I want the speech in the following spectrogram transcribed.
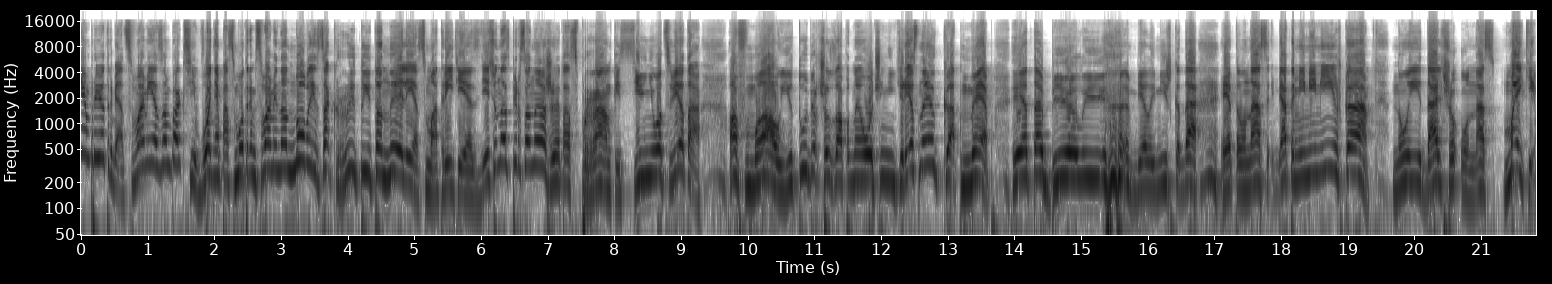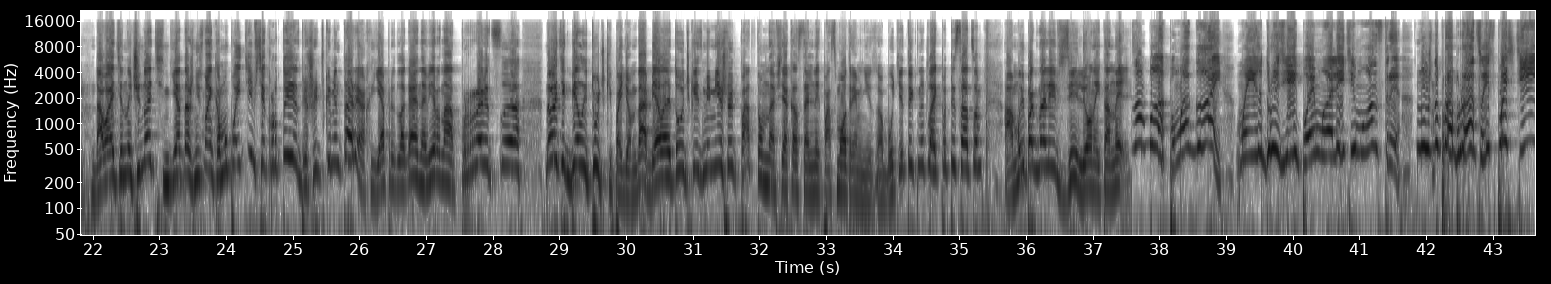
Всем привет, ребят, с вами я, Зомбак. Сегодня посмотрим с вами на новые закрытые тоннели. Смотрите, здесь у нас персонажи, это Спранк из синего цвета. Афмау, ютуберша западная, очень интересная, Катнеп. Это белый, белый мишка, да, это у нас, ребята, мимимишка. Ну и дальше у нас Майки. Давайте начинать, я даже не знаю, кому пойти, все крутые, пишите в комментариях. Я предлагаю, наверное, отправиться, давайте к белой тучке пойдем, да, белая тучка из мимишек, потом на всех остальных посмотрим. Не забудьте тыкнуть лайк, подписаться. А мы погнали в зеленый тоннель. Зомбак, помогай! Моих друзей поймали эти монстры! Нужно пробраться и спасти!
